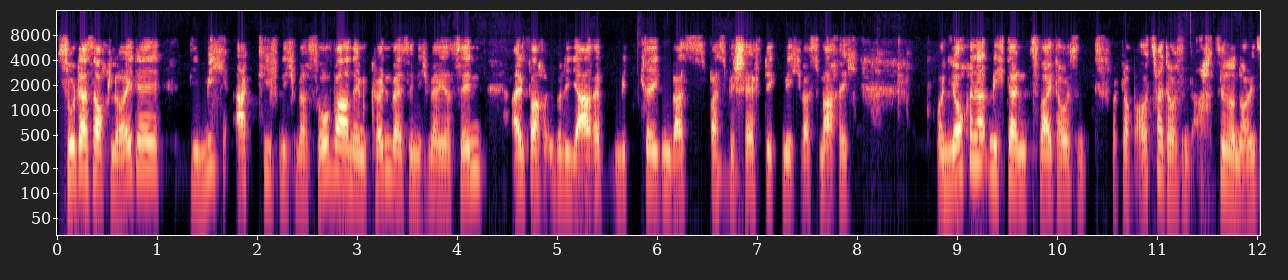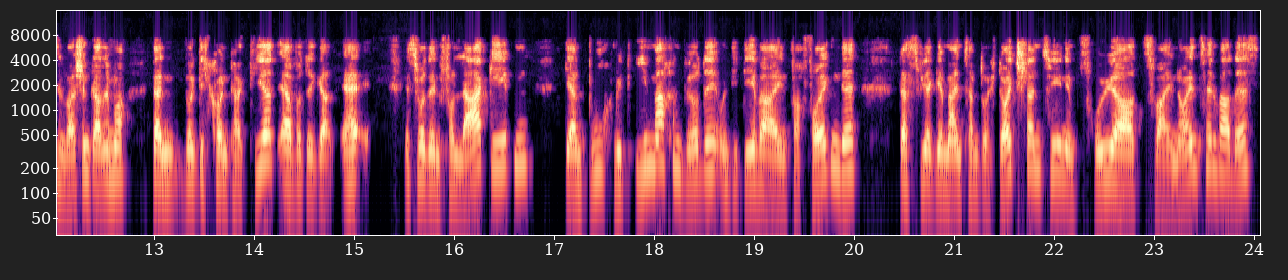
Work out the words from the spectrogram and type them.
so dass auch Leute, die mich aktiv nicht mehr so wahrnehmen können, weil sie nicht mehr hier sind, einfach über die Jahre mitkriegen, was, was mhm. beschäftigt mich, was mache ich. Und Jochen hat mich dann 2000, ich glaube auch 2018 oder 19, weiß schon gar nicht mehr, dann wirklich kontaktiert. Er würde, er, es würde einen Verlag geben, der ein Buch mit ihm machen würde. Und die Idee war einfach folgende, dass wir gemeinsam durch Deutschland ziehen. Im Frühjahr 2019 war das.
